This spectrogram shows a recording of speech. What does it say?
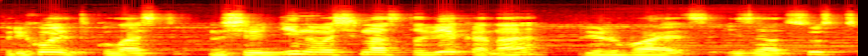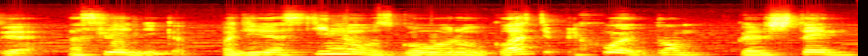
приходит к власти, но в середине 18 века она прерывается из-за отсутствия наследников. По династийному сговору к власти приходит дом Гольштейн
